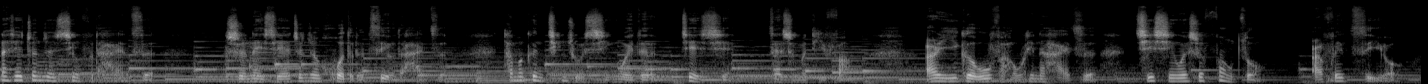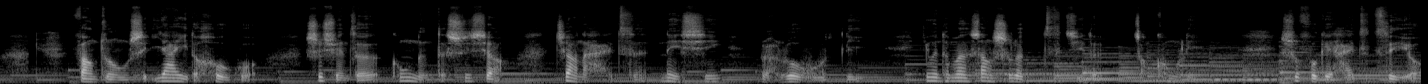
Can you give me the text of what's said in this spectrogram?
那些真正幸福的孩子，是那些真正获得了自由的孩子。他们更清楚行为的界限在什么地方。而一个无法无天的孩子，其行为是放纵，而非自由。放纵是压抑的后果，是选择功能的失效。这样的孩子内心软弱无力。因为他们丧失了自己的掌控力，束缚给孩子自由，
